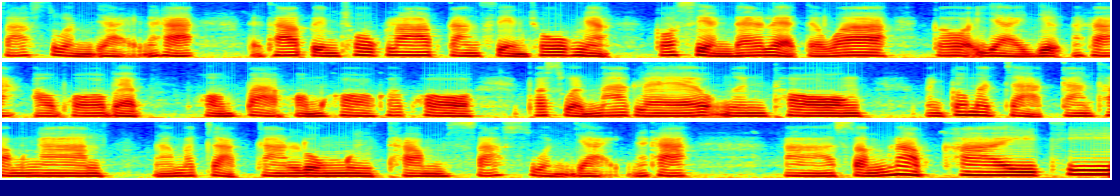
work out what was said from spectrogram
ซะส่วนใหญ่นะคะ แต่ถ้าเป็นโชคลาภการเสี่ยงโชคเนี่ยก็เสี่ยงได้แหละแต่ว่าก็ใหญ่เยอะนะคะ เอาพอแบบ หอมปากหอมคอก็พอ เพราะส่วนมากแล้วเงินทอง มันก็มาจากการทำงานนะมาจากการลงมือทำซะส่วนใหญ่นะคะสำหรับใครที่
